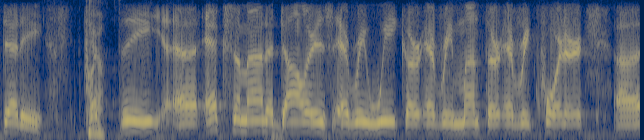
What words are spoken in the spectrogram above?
steady put yeah. the uh, X amount of dollars every week or every month or every quarter uh,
